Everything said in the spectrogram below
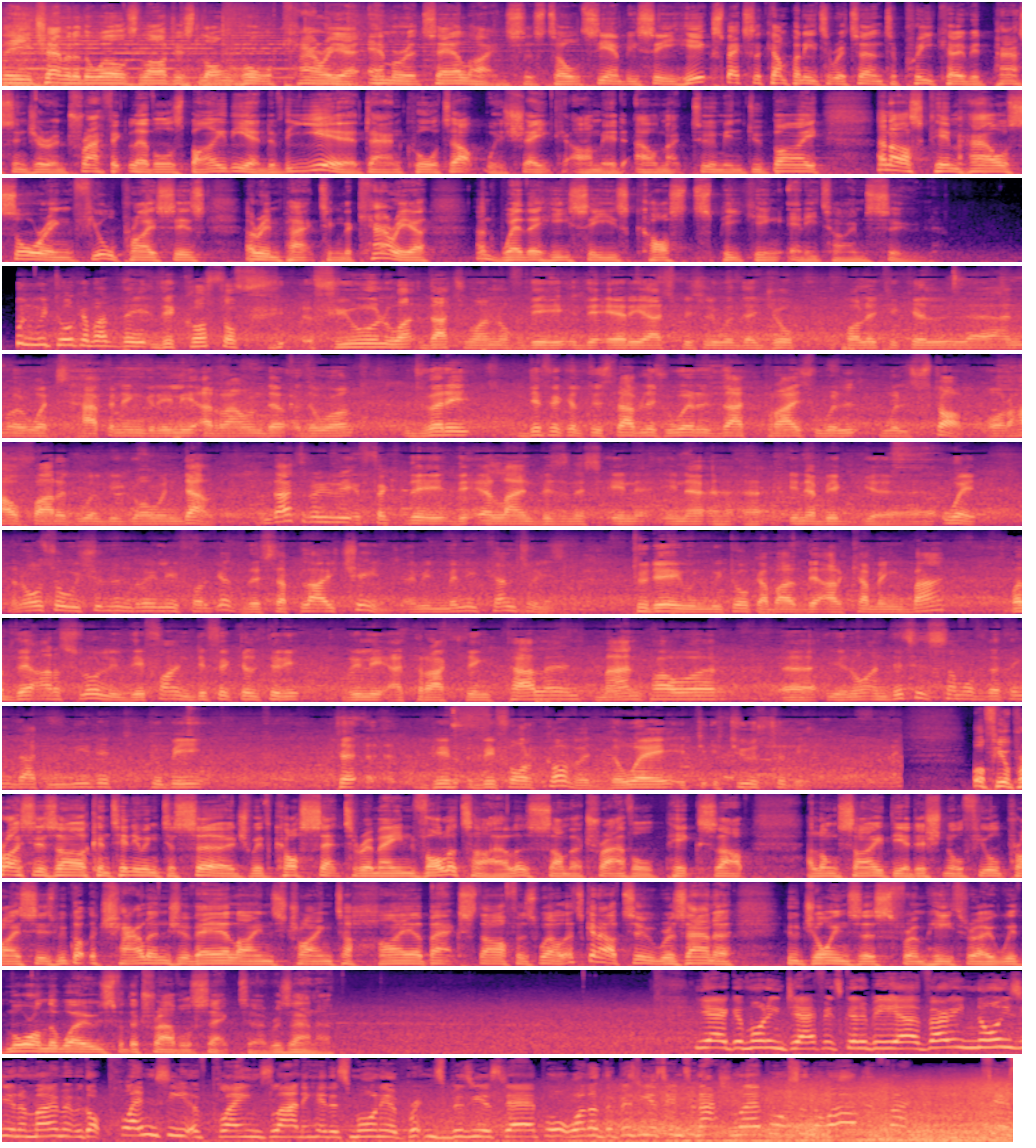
The chairman of the world's largest long haul carrier, Emirates Airlines, has told CNBC he expects the company to return to pre COVID passenger and traffic levels by the end of the year. Dan caught up with Sheikh Ahmed Al Maktoum in Dubai and asked him how soaring fuel prices are impacting the carrier and whether he sees costs peaking anytime soon. When we talk about the, the cost of fuel, that's one of the, the areas, especially with the job political uh, and what's happening really around the, the, world, it's very difficult to establish where that price will, will stop or how far it will be going down. And that really affects the, the airline business in, in, a, uh, in a big uh, way. And also we shouldn't really forget the supply chain. I mean, many countries today when we talk about they are coming back, but they are slowly, they find difficulty really attracting talent, manpower, uh, you know, and this is some of the things that we needed to be before COVID, the way it, it used to be. Well, fuel prices are continuing to surge with costs set to remain volatile as summer travel picks up. Alongside the additional fuel prices, we've got the challenge of airlines trying to hire back staff as well. Let's get out to Rosanna, who joins us from Heathrow with more on the woes for the travel sector. Rosanna. Yeah, good morning, Geoff. It's going to be uh, very noisy in a moment. We've got plenty of planes landing here this morning at Britain's busiest airport, one of the busiest international airports in the world. In fact,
